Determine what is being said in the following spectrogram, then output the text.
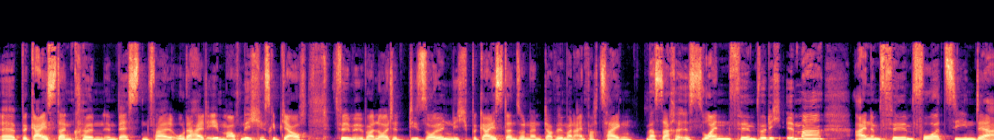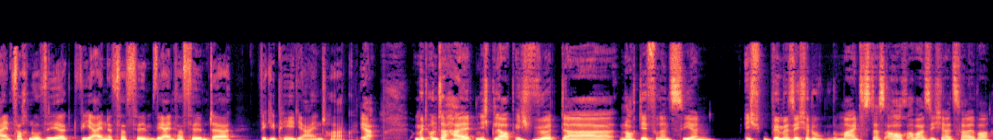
äh, begeistern können im besten Fall oder halt eben auch nicht. Es gibt ja auch Filme über Leute, die sollen nicht begeistern, sondern da will man einfach zeigen, was Sache ist. So einen Film würde ich immer einem Film vorziehen, der einfach nur wirkt wie eine verfilm wie ein verfilmter Wikipedia-Eintrag. Ja, mit unterhalten, ich glaube, ich würde da noch differenzieren. Ich bin mir sicher, du, du meintest das auch, aber sicherheitshalber.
